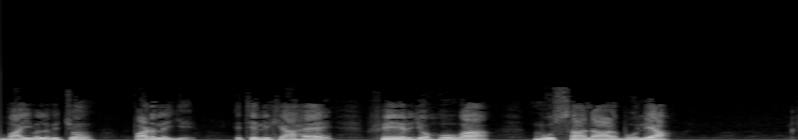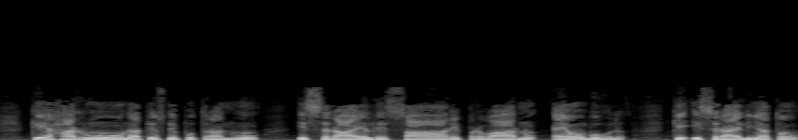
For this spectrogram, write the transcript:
ਬਾਈਬਲ ਵਿੱਚੋਂ ਪੜ੍ਹ ਲਈਏ। ਇੱਥੇ ਲਿਖਿਆ ਹੈ, ਫੇਰ ਯਹੋਵਾ ਮੂਸਾ ਨਾਲ ਬੋਲਿਆ ਕਿ ਹਾਰੂਨ ਅਤੇ ਉਸਦੇ ਪੁੱਤਰਾਂ ਨੂੰ ਇਸਰਾਇਲ ਦੇ ਸਾਰੇ ਪਰਿਵਾਰ ਨੂੰ ਐਉਂ ਬੋਲ ਕਿ ਇਸਰਾਇਲੀਆਂ ਤੋਂ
